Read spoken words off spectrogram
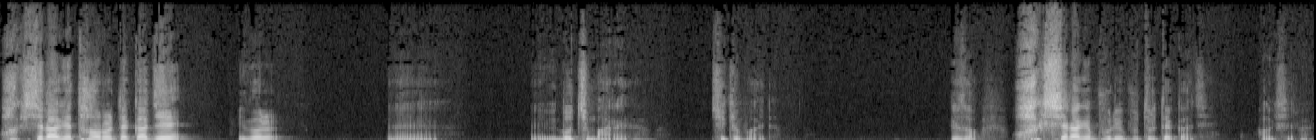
확실하게 타오를 때까지 이걸 예, 놓지 말아야 돼요. 지켜봐야 됩니다. 그래서 확실하게 불이 붙을 때까지 확실하게.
